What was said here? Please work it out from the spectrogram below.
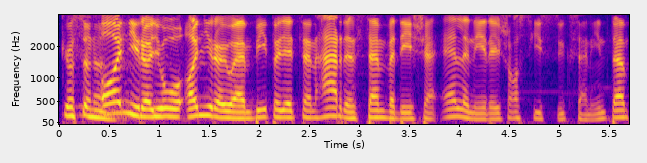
Köszönöm. Annyira jó, annyira jó Embiid, hogy egyszerűen Harden szenvedése ellenére is azt hisszük szerintem,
